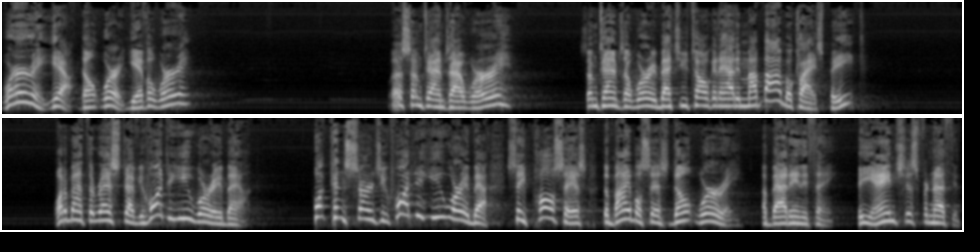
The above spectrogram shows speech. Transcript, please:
Worry. Yeah, don't worry. You ever worry? Well, sometimes I worry. Sometimes I worry about you talking out in my Bible class, Pete. What about the rest of you? What do you worry about? What concerns you? What do you worry about? See, Paul says, the Bible says, don't worry about anything. Be anxious for nothing.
